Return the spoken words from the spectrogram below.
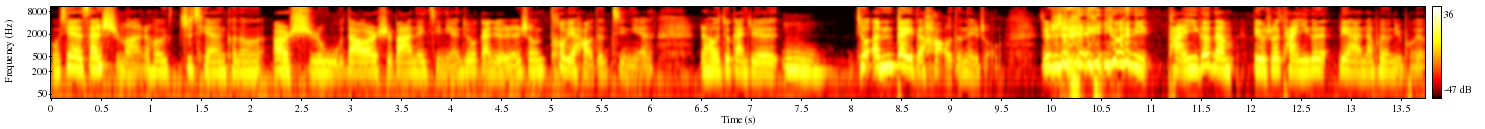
我现在三十嘛，然后之前可能二十五到二十八那几年，就感觉人生特别好的几年，然后就感觉嗯，就 N 倍的好的那种，就是 因为你谈一个男，比如说谈一个恋爱男朋友女朋友，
